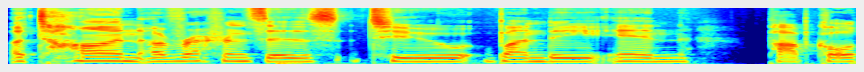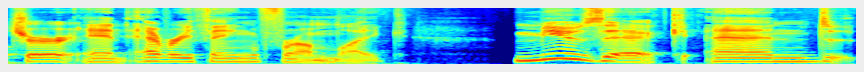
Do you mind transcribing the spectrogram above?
a ton of references to Bundy in pop culture and everything from like music and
